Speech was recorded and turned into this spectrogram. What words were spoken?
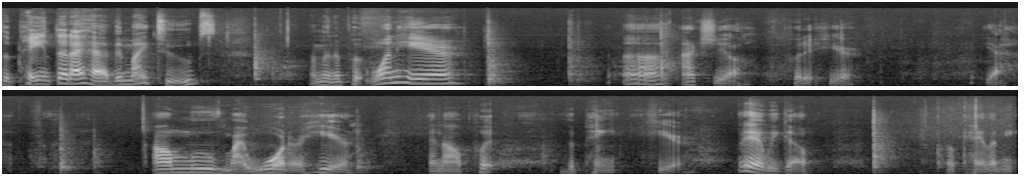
the paint that I have in my tubes. I'm going to put one here. Uh, actually, I'll put it here. Yeah. I'll move my water here and I'll put the paint here. There we go. Okay, let me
